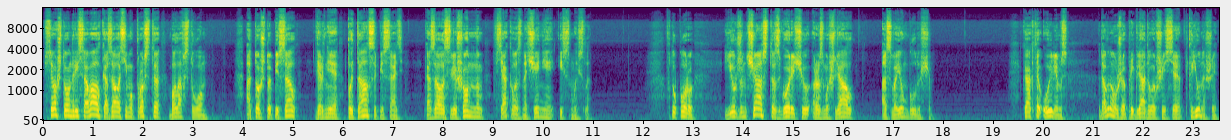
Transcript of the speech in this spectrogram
Все, что он рисовал, казалось ему просто баловством, а то, что писал, вернее пытался писать, казалось лишенным всякого значения и смысла. В ту пору Юджин часто с горечью размышлял о своем будущем. Как-то Уильямс давно уже приглядывавшийся к юноше,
